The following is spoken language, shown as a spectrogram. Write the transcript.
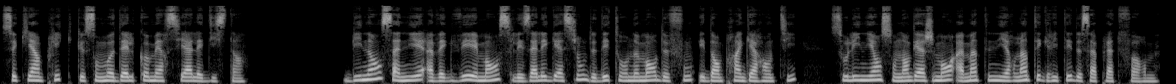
ce qui implique que son modèle commercial est distinct. Binance a nié avec véhémence les allégations de détournement de fonds et d'emprunts garantis, soulignant son engagement à maintenir l'intégrité de sa plateforme.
